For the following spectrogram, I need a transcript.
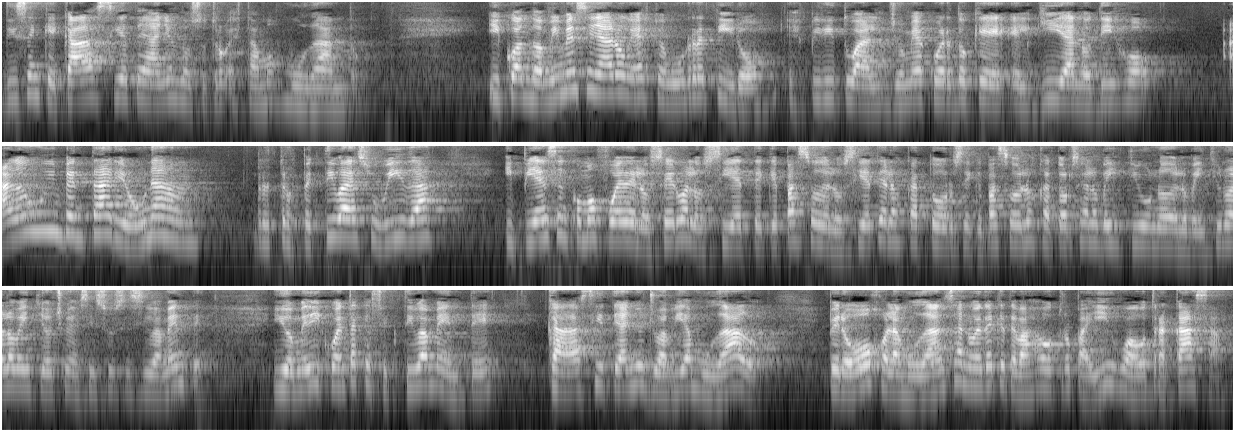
dicen que cada siete años nosotros estamos mudando. Y cuando a mí me enseñaron esto en un retiro espiritual, yo me acuerdo que el guía nos dijo, hagan un inventario, una retrospectiva de su vida y piensen cómo fue de los 0 a los 7, qué pasó de los 7 a los 14, qué pasó de los 14 a los 21, de los 21 a los 28 y así sucesivamente. Y yo me di cuenta que efectivamente cada 7 años yo había mudado. Pero ojo, la mudanza no es de que te vas a otro país o a otra casa.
